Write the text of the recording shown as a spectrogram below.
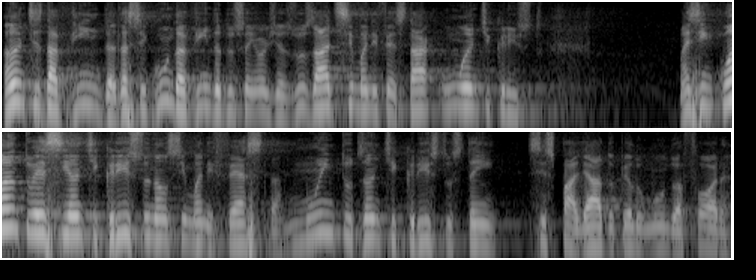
Antes da vinda, da segunda vinda do Senhor Jesus, há de se manifestar um anticristo. Mas enquanto esse anticristo não se manifesta, muitos anticristos têm se espalhado pelo mundo afora,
